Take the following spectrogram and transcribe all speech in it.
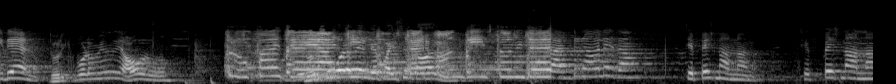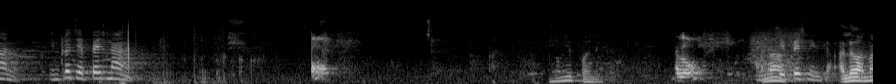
ఇదే అను దొరికిపోవడం ఏంది? అవును. అంటున్నావా లేదా? చెప్పేసిన అన్నాను. చెప్పేసిన అన్నాను. ఇంట్లో చెప్పేసినాను ఏం చెప్పాలి హలో? అన్న ఇంట్లో. హలో అన్న.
